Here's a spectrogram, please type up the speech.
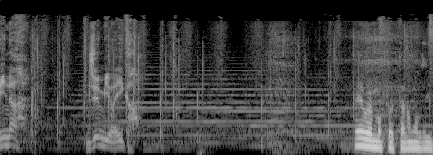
Et eh ouais mon pote, allons-y.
